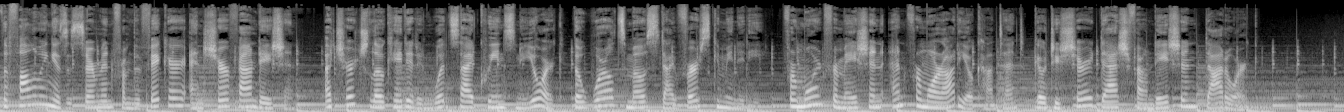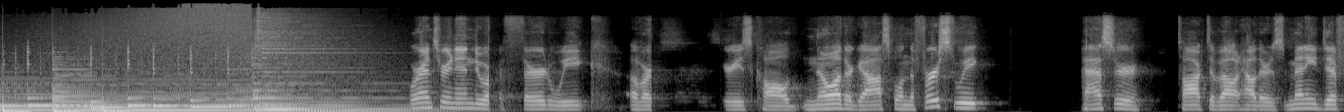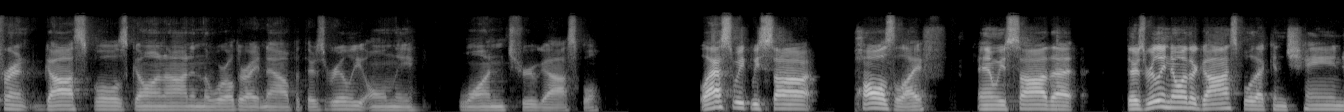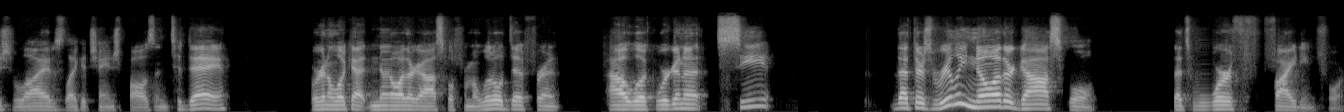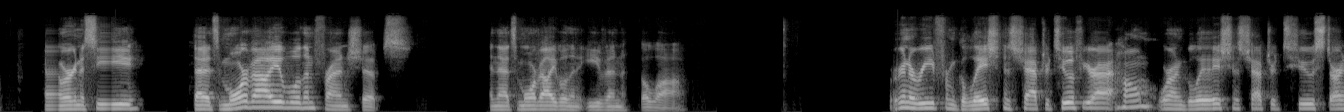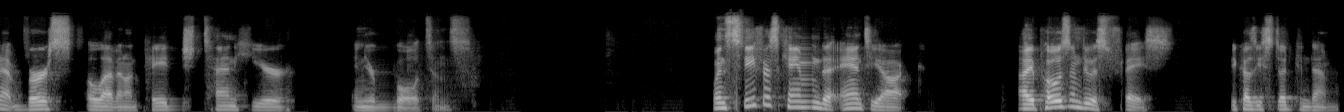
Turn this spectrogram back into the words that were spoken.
The following is a sermon from the Vicar and Sure Foundation, a church located in Woodside, Queens, New York, the world's most diverse community. For more information and for more audio content, go to sure-foundation.org. We're entering into our third week of our series called No Other Gospel. In the first week, Pastor talked about how there's many different gospels going on in the world right now, but there's really only one true gospel. Last week we saw Paul's life, and we saw that there's really no other gospel that can change lives like it changed Paul's. And today we're going to look at no other gospel from a little different outlook. We're going to see that there's really no other gospel that's worth fighting for. And we're going to see that it's more valuable than friendships, and that's more valuable than even the law. We're going to read from Galatians chapter 2 if you're at home. We're on Galatians chapter 2, starting at verse 11 on page 10 here in your bulletins. When Cephas came to Antioch, I opposed him to his face because he stood condemned.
